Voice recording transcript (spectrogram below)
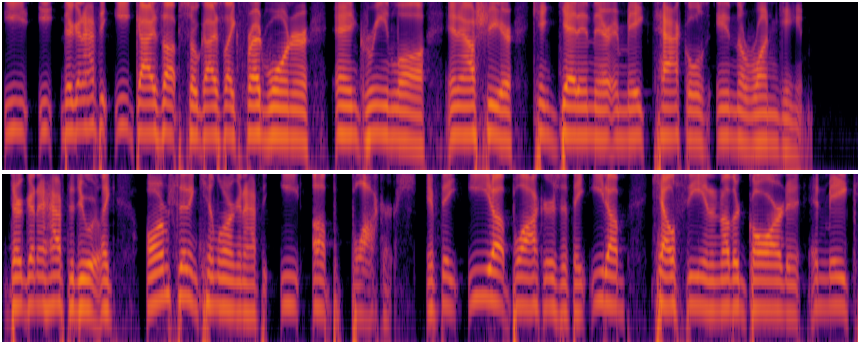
eat, eat they're gonna have to eat guys up so guys like Fred Warner and Greenlaw and Al-Shaair can get in there and make tackles in the run game. They're gonna have to do it like Armstead and Kinlaw are going to have to eat up blockers. If they eat up blockers, if they eat up Kelce and another guard and, and make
